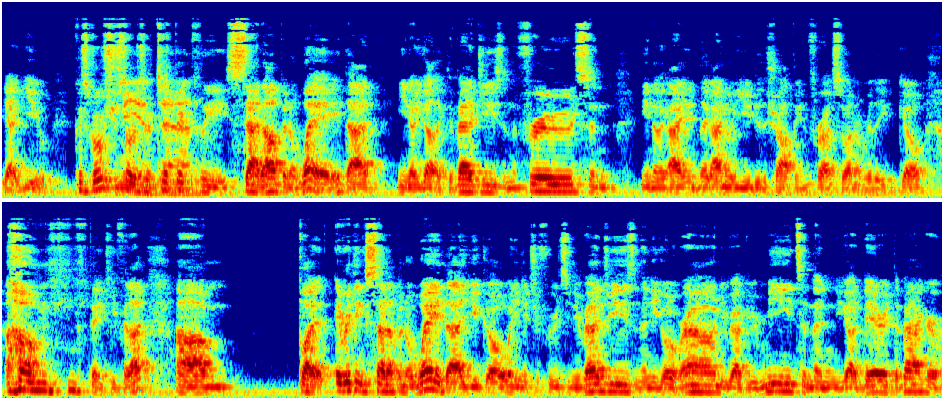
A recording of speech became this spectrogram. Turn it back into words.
yeah, you. Because grocery Me stores are Dad. typically set up in a way that you know you got like the veggies and the fruits and you know I like I know you do the shopping for us, so I don't really go. Um, thank you for that. Um, but everything's set up in a way that you go and you get your fruits and your veggies, and then you go around, you grab your meats, and then you got dairy at the back, or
